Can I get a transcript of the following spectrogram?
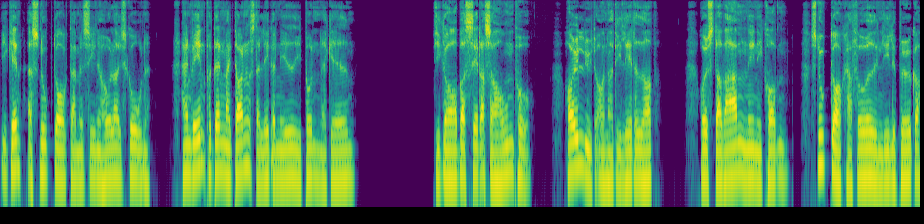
Igen er Snoop Dogg der med sine huller i skoene. Han vil ind på den McDonald's, der ligger nede i bunden af gaden. De går op og sætter sig ovenpå. Højlydt ånder de lettet op. Ryster varmen ind i kroppen. Snoop Dogg har fået en lille burger.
